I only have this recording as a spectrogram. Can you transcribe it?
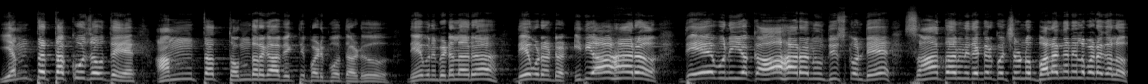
ఎంత తక్కువ చదివితే అంత తొందరగా వ్యక్తి పడిపోతాడు. దేవుని బిడలారా దేవుడు అంటాడు ఇది ఆహారం. దేవుని యొక్క ఆహారం నువ్వు తీసుకుంటే సాతాను దగ్గరకు వచ్చిన నువ్వు బలంగా నిలబడగలవు.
